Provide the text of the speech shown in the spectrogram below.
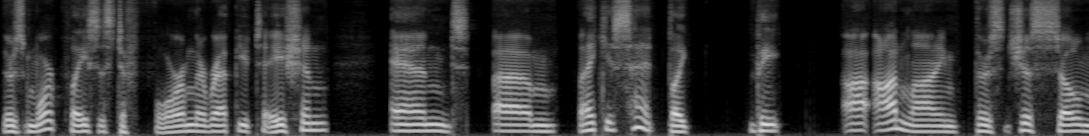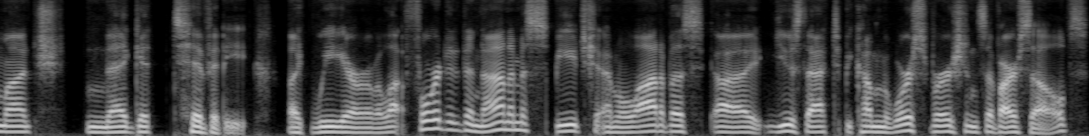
There's more places to form their reputation. And um, like you said, like the uh, online, there's just so much negativity. Like we are a lot afforded anonymous speech, and a lot of us uh, use that to become the worst versions of ourselves.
